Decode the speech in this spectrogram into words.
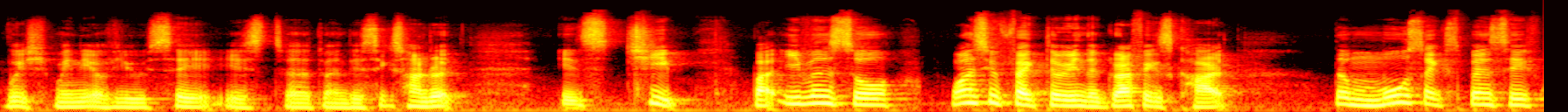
which many of you say is the 2600. It's cheap, but even so, once you factor in the graphics card, the most expensive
